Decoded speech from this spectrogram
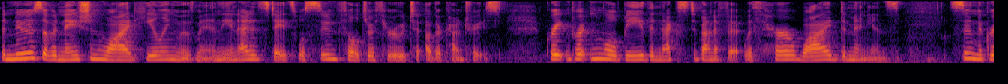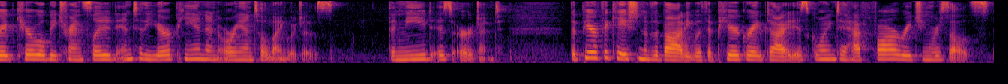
The news of a nationwide healing movement in the United States will soon filter through to other countries. Great Britain will be the next to benefit with her wide dominions. Soon the grape cure will be translated into the European and Oriental languages. The need is urgent. The purification of the body with a pure grape diet is going to have far reaching results.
